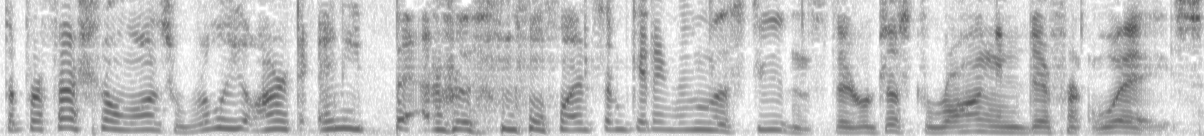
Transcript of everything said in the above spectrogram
The professional ones really aren't any better than the ones I'm getting from the students. They're just wrong in different ways.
